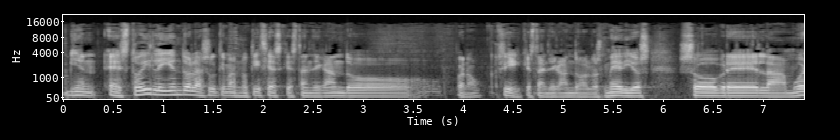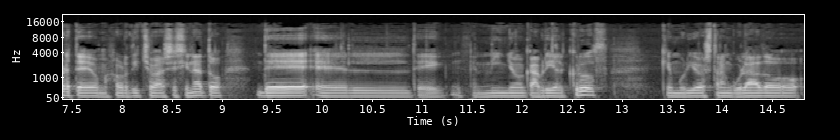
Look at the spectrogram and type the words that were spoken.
Bien, estoy leyendo las últimas noticias que están llegando, bueno, sí, que están llegando a los medios sobre la muerte, o mejor dicho, asesinato de el, niño Gabriel Cruz, que murió estrangulado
